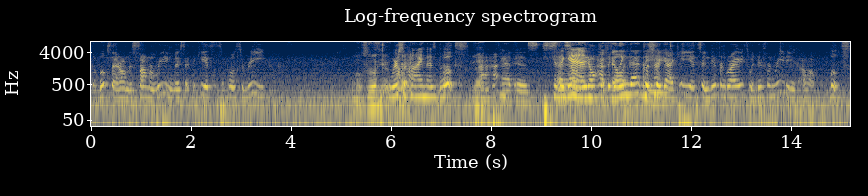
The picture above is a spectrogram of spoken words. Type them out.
the books that are on the summer reading list that the kids are supposed to read, Most of here. we're Right. supplying those books books. Right. Uh-huh. That is Because And so again, they don't have to go fulfilling that because they got kids in different grades with different reading uh, books.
